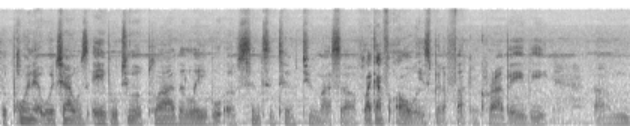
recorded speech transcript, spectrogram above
the point at which I was able to apply the label of sensitive to myself. Like I've always been a fucking crybaby, um,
